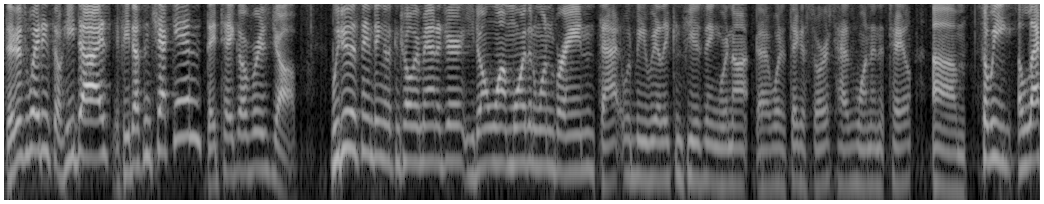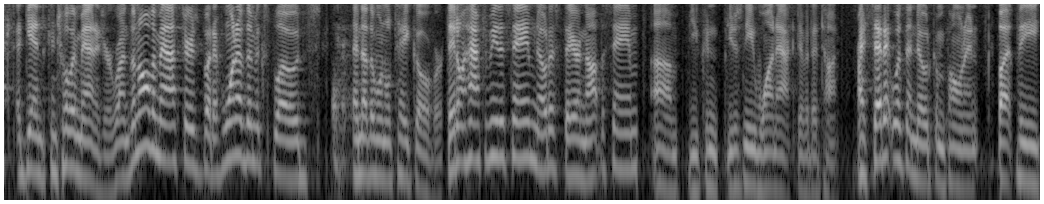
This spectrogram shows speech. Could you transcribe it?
they're just waiting so he dies. If he doesn't check in, they take over his job. We do the same thing with the controller manager. You don't want more than one brain. That would be really confusing. We're not, uh, what is Stegosaurus has one in its tail. Um, so we elect, again, controller manager. Runs on all the masters, but if one of them explodes, another one will take over. They don't have to be the same. Notice they are not the same. Um, you can, you just need one active at a time. I said it was a node component, but the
